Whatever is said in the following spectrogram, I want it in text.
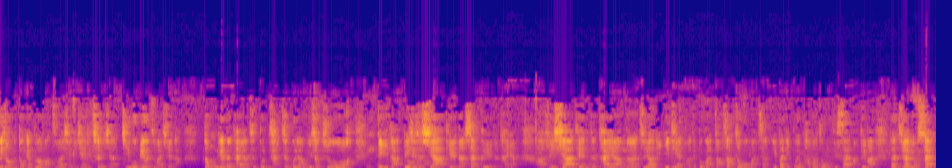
为什么我们冬天不要防紫外线？你现在去测一下，几乎没有紫外线的。冬天的太阳是不产生不了维生素 D 的，毕竟是夏天那三个月的太阳啊，所以夏天的太阳呢，只要你一天，反正不管早上、中午、晚上，一般你不会跑到中午去晒嘛，对吗？但只要有晒，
